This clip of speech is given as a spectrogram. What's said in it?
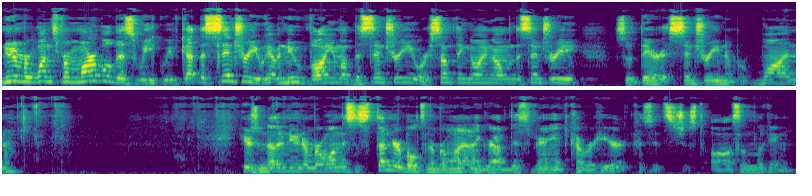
New number one's from Marvel this week. We've got the Sentry. We have a new volume of the Sentry or something going on with the Sentry. So there is Sentry number one. Here's another new number one. This is Thunderbolts number one, and I grabbed this variant cover here because it's just awesome looking.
